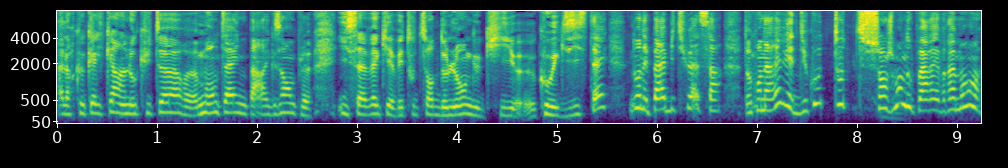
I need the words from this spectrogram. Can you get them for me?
Alors que quelqu'un, un locuteur, euh, Montaigne par exemple, il savait qu'il y avait toutes sortes de langues qui euh, coexistaient. Nous, on n'est pas habitués à ça. Donc on arrive et du coup, tout changement nous paraît vraiment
